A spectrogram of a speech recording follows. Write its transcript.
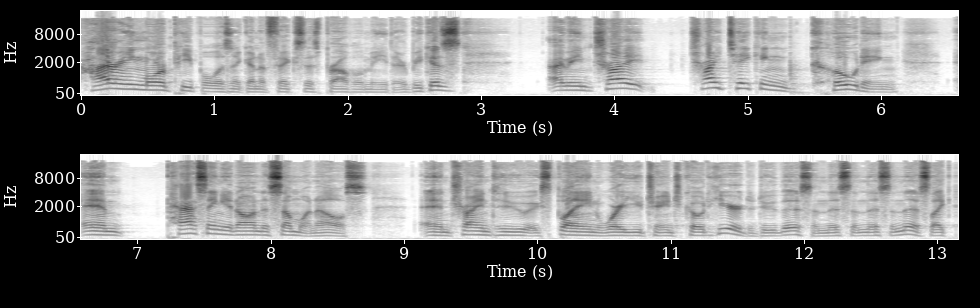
hiring more people isn't going to fix this problem either because i mean try try taking coding and passing it on to someone else and trying to explain where you change code here to do this and this and this and this. Like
